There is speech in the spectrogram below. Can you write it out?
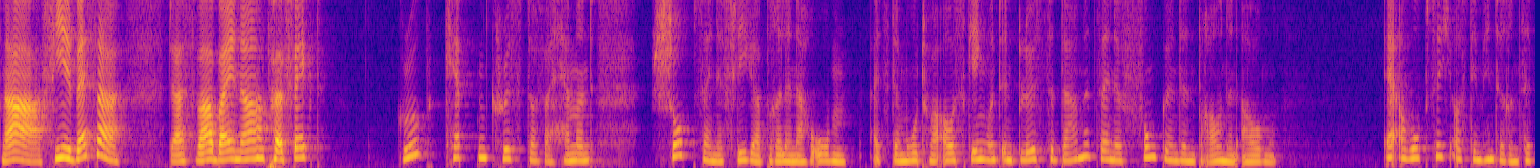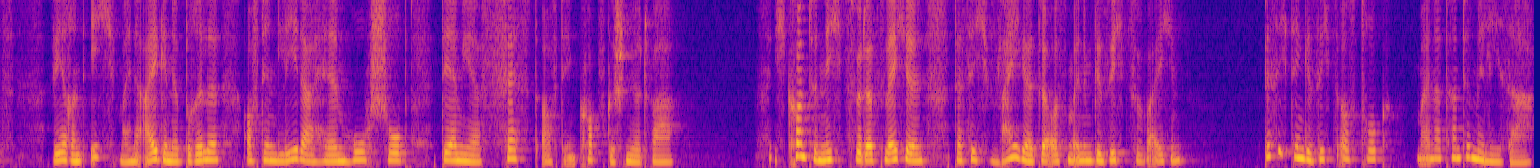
Ah, viel besser. Das war beinahe perfekt. Group Captain Christopher Hammond schob seine Fliegerbrille nach oben als der Motor ausging und entblößte damit seine funkelnden braunen Augen. Er erhob sich aus dem hinteren Sitz, während ich meine eigene Brille auf den Lederhelm hochschob, der mir fest auf den Kopf geschnürt war. Ich konnte nichts für das Lächeln, das sich weigerte, aus meinem Gesicht zu weichen, bis ich den Gesichtsausdruck meiner Tante Millie sah.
